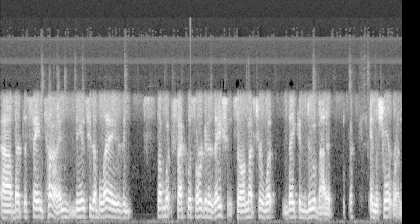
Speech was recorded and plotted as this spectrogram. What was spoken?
Uh, but at the same time, the NCAA is a somewhat feckless organization, so I'm not sure what they can do about it in the short run.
